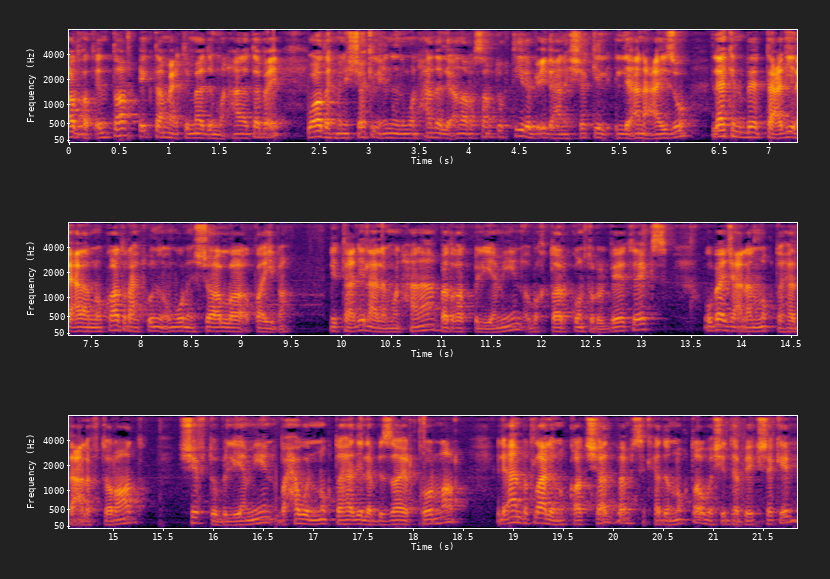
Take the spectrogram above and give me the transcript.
أضغط enter هيك تم اعتماد المنحنى تبعي. واضح من الشكل إن المنحنى اللي أنا رسمته كثير بعيد عن الشكل اللي أنا عايزه لكن بالتعديل على النقاط راح تكون الأمور إن شاء الله طيبة. للتعديل على المنحنى بضغط باليمين وبختار control vertex وباجي على النقطة هذه على افتراض. shift باليمين وبحول النقطة هذه ل Bezier corner الآن بيطلع لي نقاط شد بمسك هذه النقطة وبشدها بهيك شكل.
